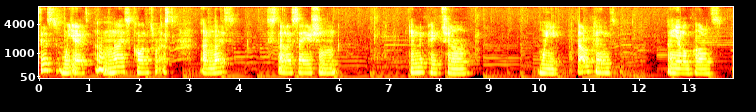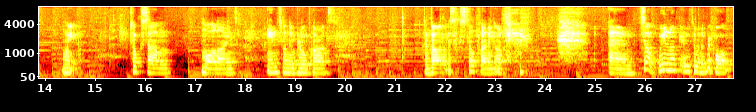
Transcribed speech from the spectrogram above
this we add a nice contrast a nice stylization in the picture we darkened the yellow parts we took some more light into the blue parts. The dog is still fighting out there. and so we look into the before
